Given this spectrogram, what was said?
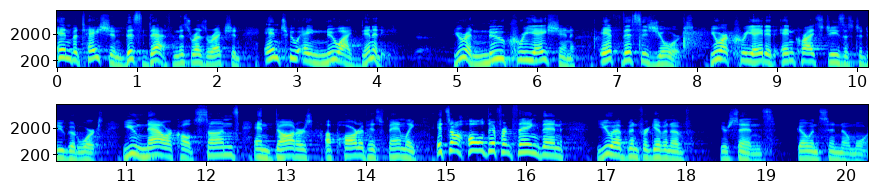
invitation, this death and this resurrection, into a new identity. You're a new creation if this is yours. You are created in Christ Jesus to do good works. You now are called sons and daughters, a part of his family. It's a whole different thing than you have been forgiven of your sins. Go and sin no more.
